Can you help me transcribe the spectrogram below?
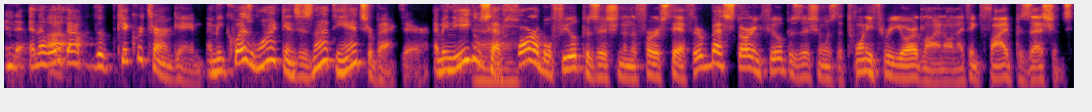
and, and then what uh, about the kick return game? I mean, Quez Watkins is not the answer back there. I mean, the Eagles uh, had horrible field position in the first half. Their best starting field position was the 23 yard line on I think five possessions.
